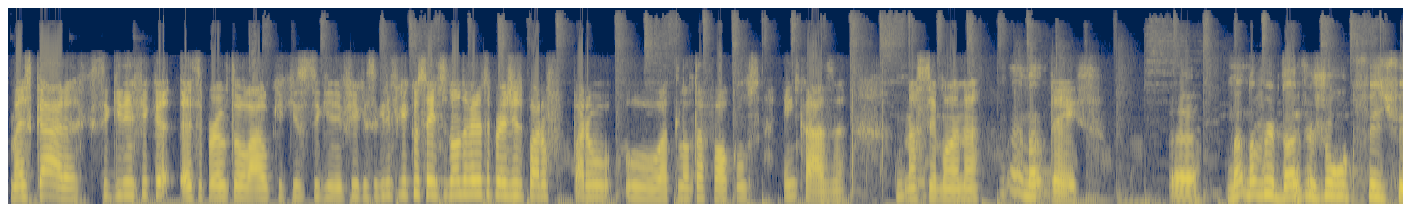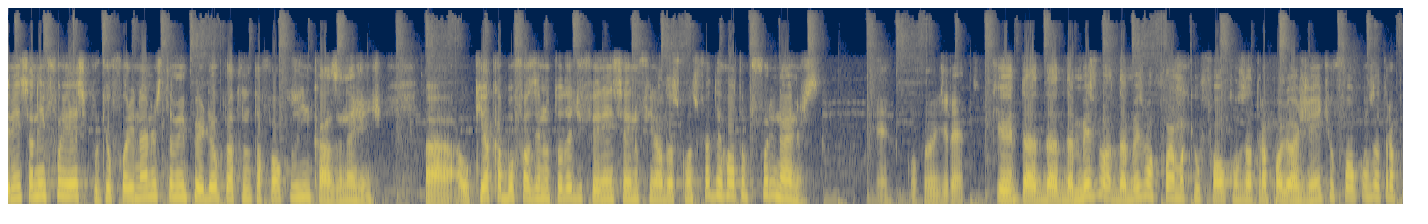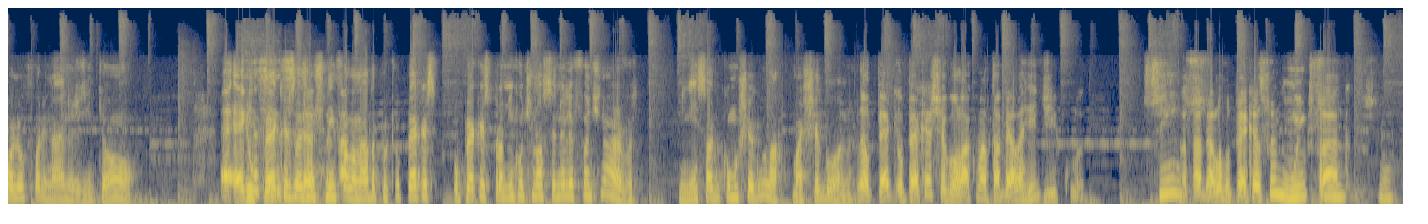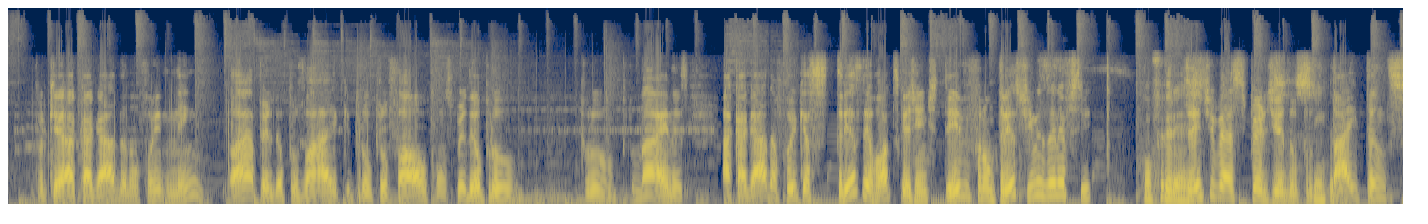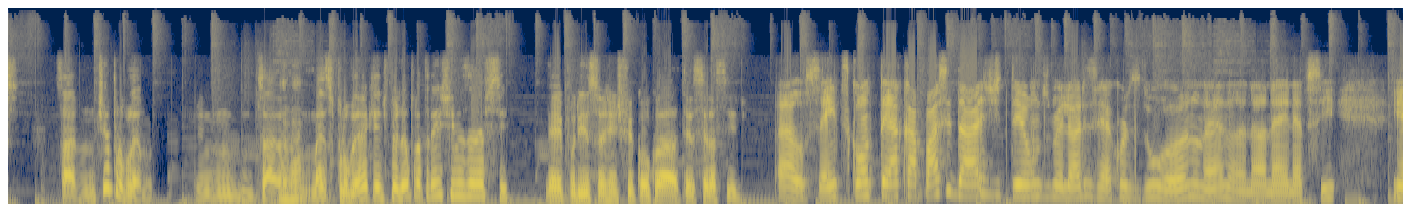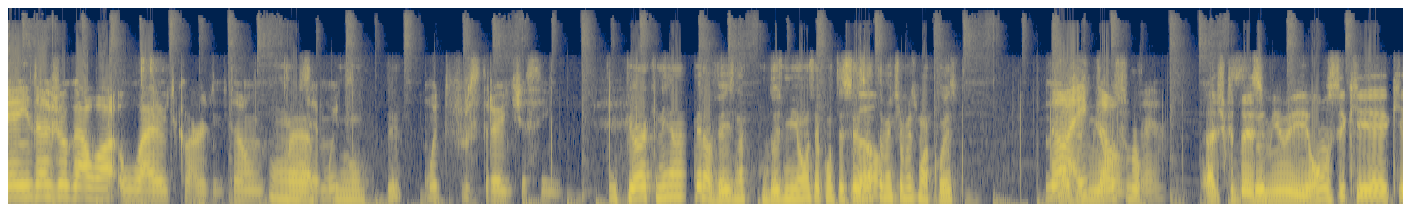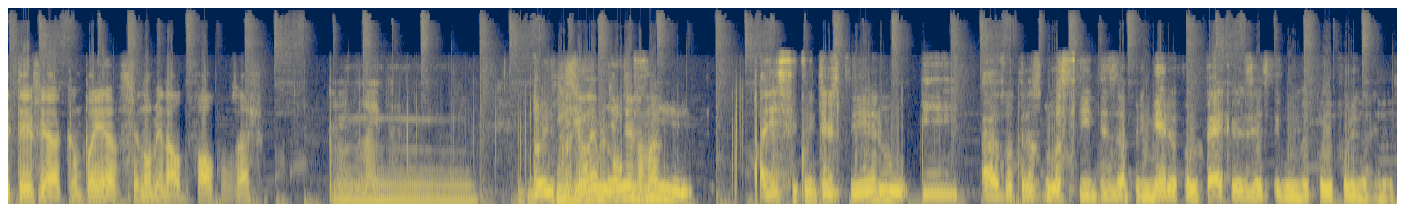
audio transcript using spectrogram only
Mas, cara, significa. é, Você perguntou lá o que, que isso significa. Significa que o Saints não deveria ter perdido para o, para o, o Atlanta Falcons em casa. Na semana É, na, 10. É. na, na verdade, é. o jogo que fez diferença nem foi esse, porque o 49ers também perdeu pro Atlanta Falcons em casa, né, gente? Ah, o que acabou fazendo toda a diferença aí no final das contas foi a derrota pro 49ers. É, confronto direto. Porque da, da, da mesma, da mesma forma que o Falcons atrapalhou a gente, o Falcons atrapalhou o 49ers. Então, É, é e o assim, Packers a gente nem fala nada, porque o Packers, o Packers pra mim continua sendo elefante na árvore. Ninguém sabe como chegou lá, mas chegou, né? Não, o Pack- o Packers chegou lá com uma tabela ridícula. Sim. A tabela do Packers foi muito fraca. sim. Porque a cagada não foi nem. Ah, perdeu pro Vikings, pro, pro Falcons, perdeu pro, pro, pro Niners. A cagada foi que as três derrotas que a gente teve foram três times da NFC. Se Conferência. a gente tivesse perdido pro Sim. Titans, sabe, não tinha problema. Sabe? Uhum. Mas o problema é que a gente perdeu pra três times da NFC. E aí por isso a gente ficou com a terceira seed. É, o Saints tem a capacidade de ter um dos melhores recordes do ano, né, na, na, na NFC, e ainda jogar o, wi- o wild card. Então, isso é muito, não- muito frustrante, assim. O pior é que nem a primeira vez, né? Em 2011 aconteceu Não. exatamente a mesma coisa. Não, Mas é então. Né? Acho que 2011 que, que teve a campanha fenomenal do Falcons, acho. Ai, não lembro. Hum, Dois, Quinze, eu lembro que teve 2011, a gente ficou em terceiro e as outras duas seeds, a primeira foi o Packers e a segunda foi o 49ers.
